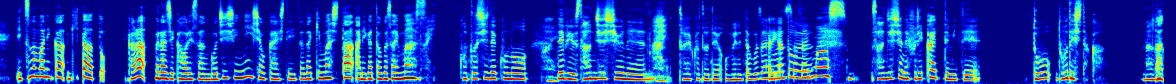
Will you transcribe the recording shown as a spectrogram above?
「いつの間にかギターと」から村地香織さんご自身に紹介していただきました。ありがとうございます、はい今年でこのはい、デビュー30周年はい、ということでおめでとうございます。ありがとうございます。30周年振り返ってみてどうどうでしたか？あっ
